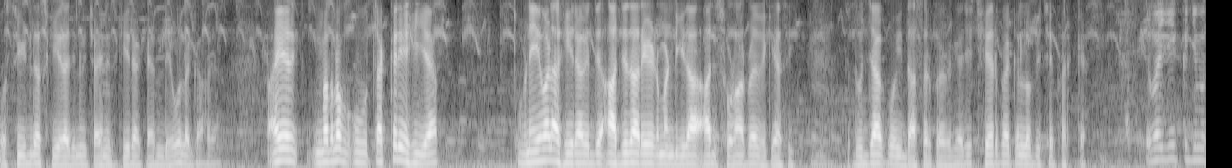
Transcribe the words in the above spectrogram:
ਉਹ ਸੀਡਲੈਸ ਖੀਰਾ ਜਿਹਨੂੰ ਚਾਈਨੀਜ਼ ਖੀਰਾ ਕਹਿੰਦੇ ਉਹ ਲੱਗਾ ਹੋਇਆ। ਤਾਂ ਇਹ ਮਤਲਬ ਉਹ ਚੱਕਰ ਇਹੀ ਆ ਹੁਣ ਇਹ ਵਾਲਾ ਖੀਰਾ ਅੱਜ ਦਾ ਰੇਟ ਮੰਡੀ ਦਾ ਅੱਜ 16 ਰੁਪਏ ਵਿਕਿਆ ਸੀ। ਦੂਜਾ ਕੋਈ 10 ਰੁਪਏ ਵਿਕਿਆ ਜੀ 6 ਰੁਪਏ ਕਿਲੋ ਪਿੱਛੇ ਫ਼ਰਕ ਹੈ। ਤੇ ਬਾਈ ਜੀ ਇੱਕ ਜਿਵੇਂ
